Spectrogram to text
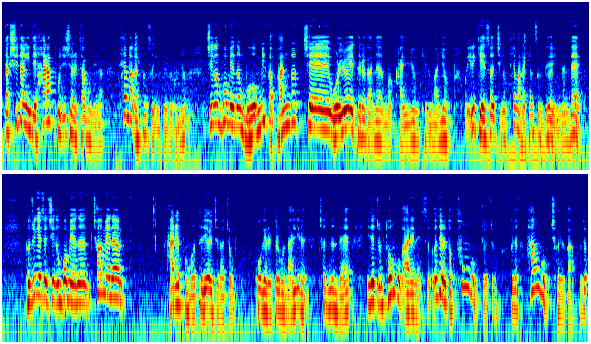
딱 시장이 이제 하락 포지션을 잡으면 테마가 형성이 되거든요. 지금 보면은 뭡니까? 반도체 원료에 들어가는 뭐 갈륨, 게르마늄 뭐 이렇게 해서 지금 테마가 형성되어 있는데 그 중에서 지금 보면은 처음에는 RF 머트리얼즈가 좀 고개를 들고 난리를 쳤는데 이제 좀 동국 RNS 어제는 또 풍국조죠. 그죠? 한국철가. 그죠?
